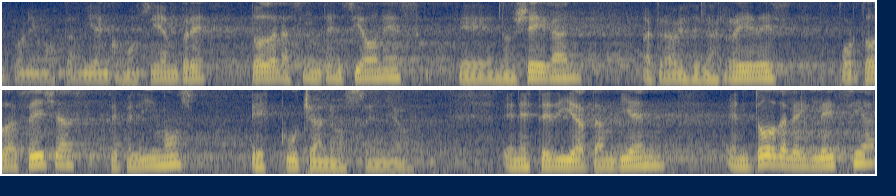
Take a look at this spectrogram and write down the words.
Y ponemos también, como siempre, todas las intenciones que nos llegan a través de las redes. Por todas ellas te pedimos, escúchanos, Señor. En este día también, en toda la iglesia,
